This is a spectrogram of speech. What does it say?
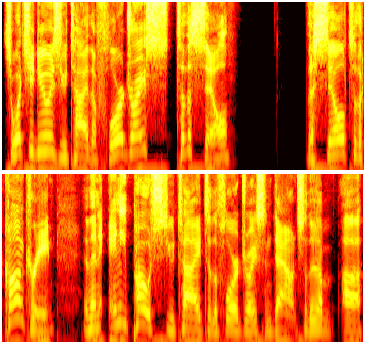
So what you do is you tie the floor joists to the sill, the sill to the concrete, and then any posts you tie to the floor joist and down. So there's a, a,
